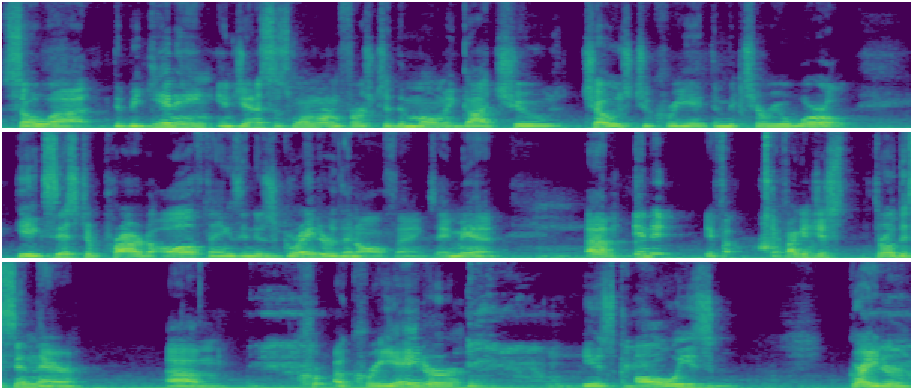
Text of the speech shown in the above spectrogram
So uh, the beginning in Genesis 1 1 refers to the moment God choose, chose to create the material world. He existed prior to all things and is greater than all things. Amen. Um, and it, if, if I can just throw this in there, um, cr- a creator is always greater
